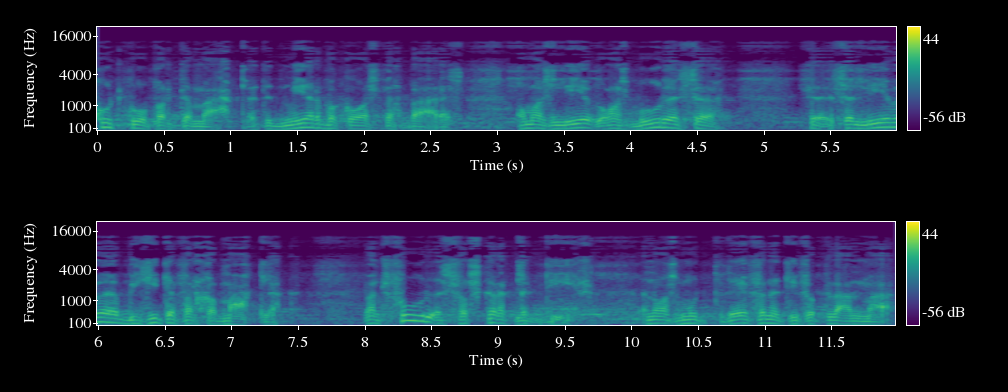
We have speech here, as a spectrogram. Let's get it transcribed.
goedkoper te maak dat dit meer bekostigbaar is om ons lewe ons boere se se, se lewe 'n bietjie te vergemaklik want voer is verskriklik duur en ons moet definitief 'n plan maak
